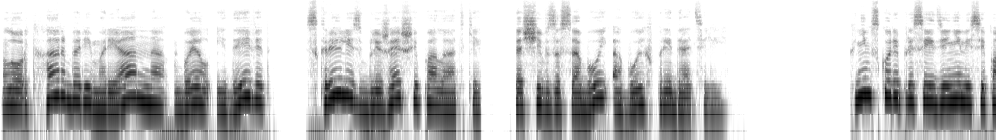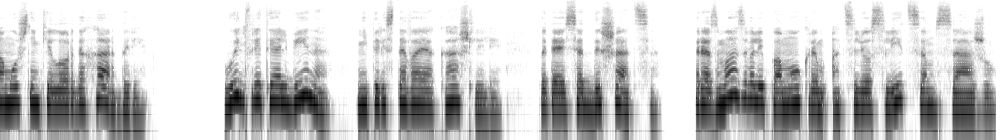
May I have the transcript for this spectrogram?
лорд Харбери, Марианна, Белл и Дэвид скрылись в ближайшей палатке, тащив за собой обоих предателей. К ним вскоре присоединились и помощники лорда Харбери. Уинфрид и Альбина, не переставая, кашляли, пытаясь отдышаться, размазывали по мокрым от слез лицам сажу,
